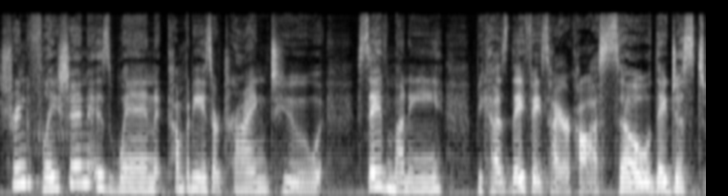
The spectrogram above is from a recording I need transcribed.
Shrinkflation is when companies are trying to save money because they face higher costs. So they just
